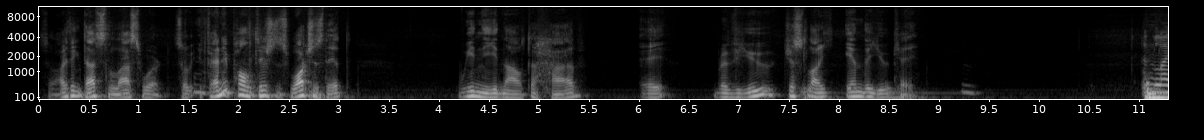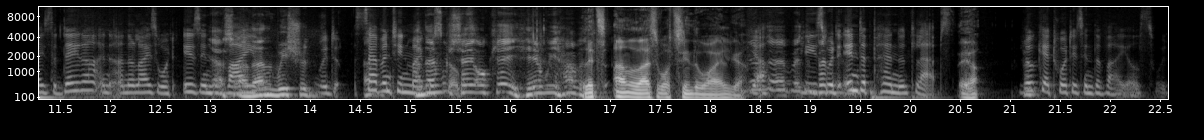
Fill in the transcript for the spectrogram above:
So I think that's the last word. So if mm. any politicians watches it, we need now to have a review, just like in the UK. Hmm. Analyze the data and analyze what is in Yes, the and then we should. with and- 17 and then we microscopes. say, okay, here we have it. Let's analyze what's in the wild. Yeah. yeah, Yeah, but- please, but- with independent labs. Yeah. Look at what is in the vials with,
